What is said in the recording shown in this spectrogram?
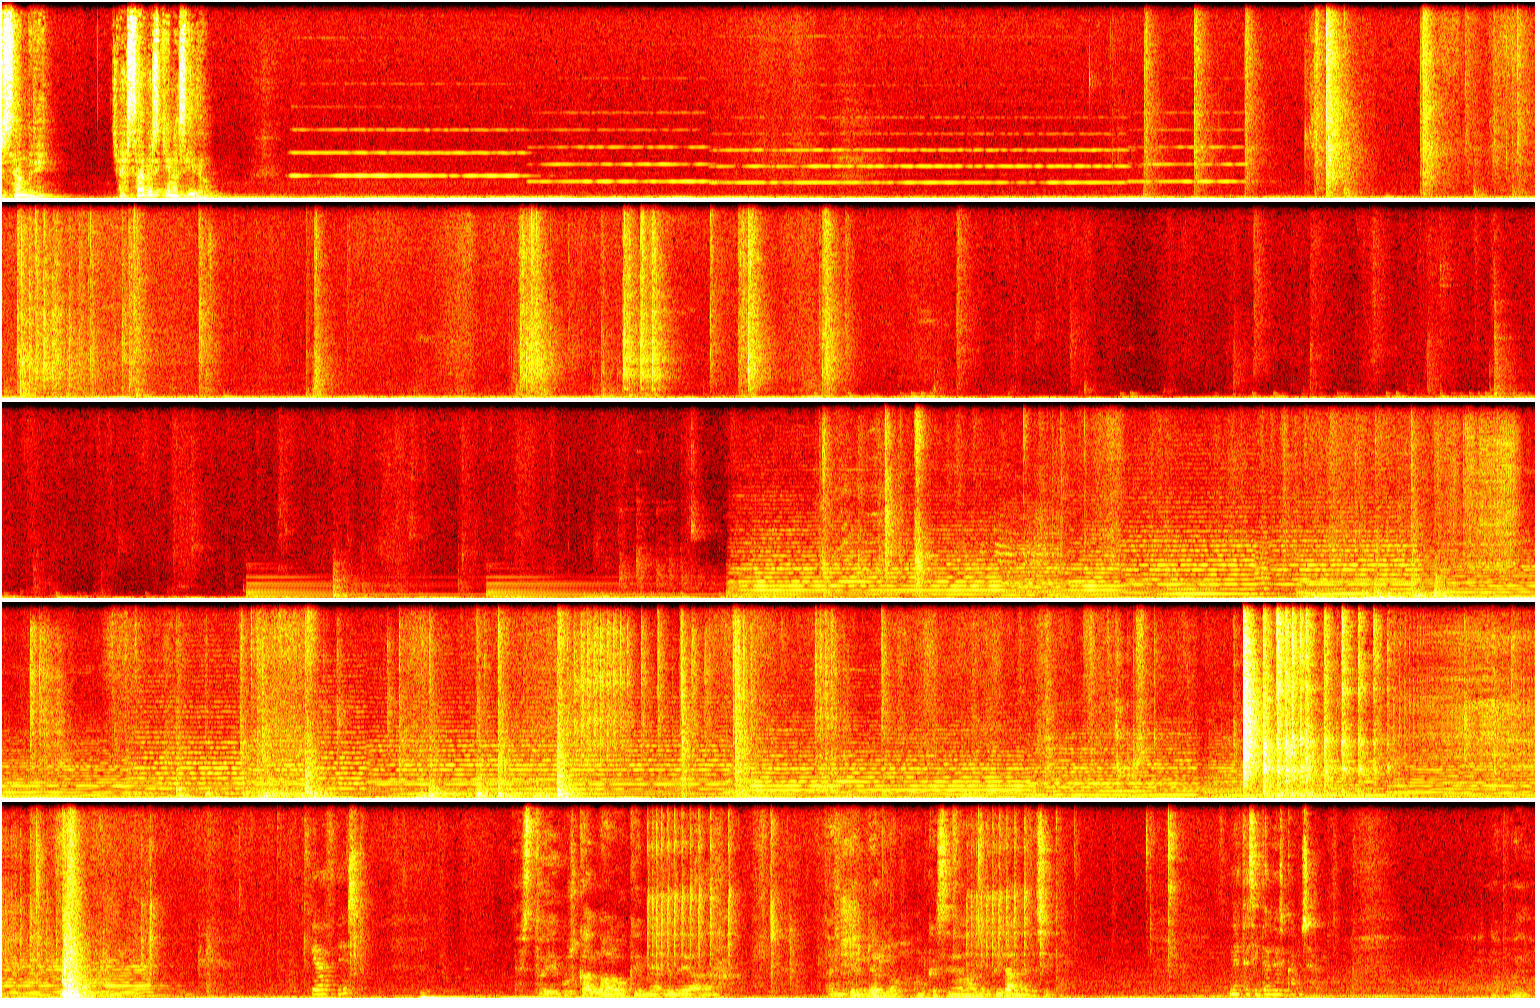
Sangre. Ya sabes quién ha sido. Algo que me ayude a, a entenderlo, aunque sea mentira, necesito. Necesitas descansar. No puedo.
